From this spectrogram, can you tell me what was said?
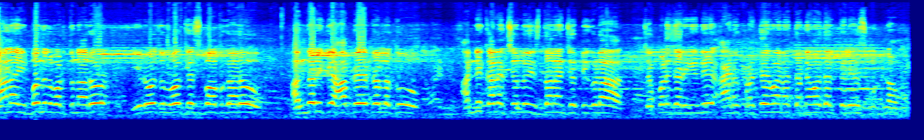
నానా ఇబ్బందులు పడుతున్నారు. ఈరోజు లోకేష్ బాబు గారు అందరికీ ఆపరేటర్లకు అన్ని కనెక్షన్లు ఇస్తానని చెప్పి కూడా చెప్పడం జరిగింది. ఆయన ప్రత్యేకమైన ధన్యవాదాలు తెలియజేసుకుంటున్నాము.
